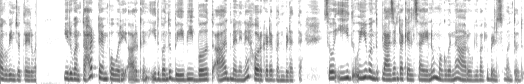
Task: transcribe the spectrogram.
ಮಗುವಿನ ಜೊತೆ ಇರುವ ಇರುವಂತಹ ಟೆಂಪೋವರಿ ಆರ್ಗನ್ ಇದು ಬಂದು ಬೇಬಿ ಬರ್ತ್ ಆದಮೇಲೆ ಹೊರಗಡೆ ಬಂದುಬಿಡತ್ತೆ. ಸೊ ಇದು ಈ ಒಂದು ಪ್ಲಾಸೆಂಟ ಕೆಲಸ ಏನು ಮಗುವನ್ನು ಆರೋಗ್ಯವಾಗಿ ಬೆಳೆಸುವಂಥದ್ದು.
